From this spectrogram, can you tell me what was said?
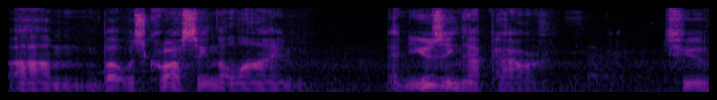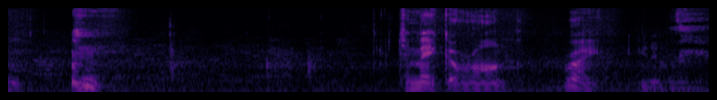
mm-hmm. um, but was crossing the line, and using that power to to make a wrong right. You know. Mm.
